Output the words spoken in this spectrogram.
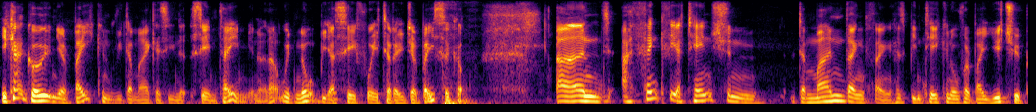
You can't go out on your bike and read a magazine at the same time. You know, that would not be a safe way to ride your bicycle. And I think the attention demanding thing has been taken over by YouTube.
